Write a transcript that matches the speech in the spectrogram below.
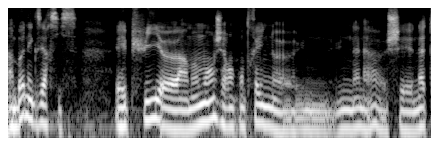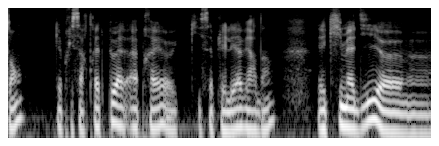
bon exercice et puis euh, à un moment j'ai rencontré une, une, nana chez Nathan qui a pris sa retraite peu après euh, qui s'appelait Léa Verdun et qui m'a dit euh,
